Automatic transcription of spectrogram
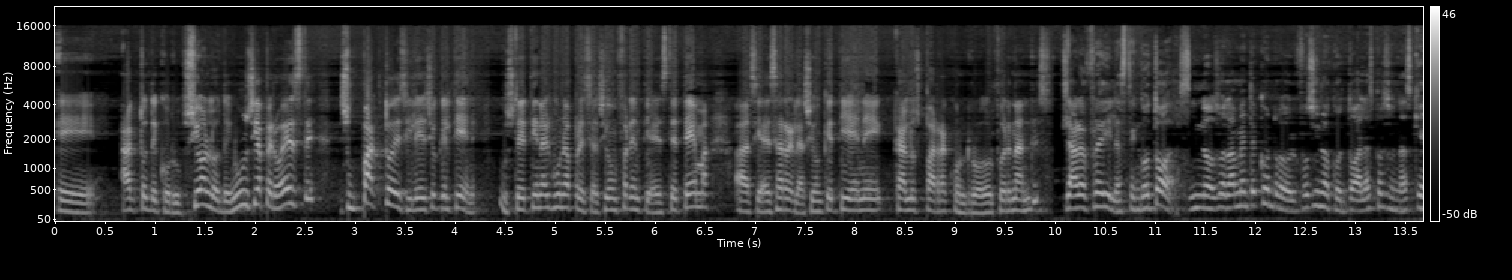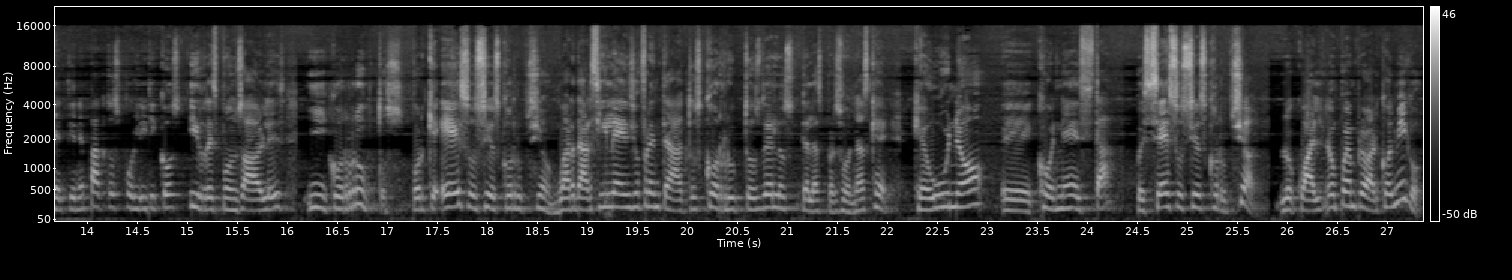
eh, actos de corrupción, los denuncia, pero este es un pacto de silencio que él tiene. ¿Usted tiene alguna apreciación frente a este tema, hacia esa relación que tiene Carlos Parra con Rodolfo Hernández? Claro, Freddy, las tengo todas. Y no solamente con Rodolfo, sino con todas las personas que él tiene pactos políticos irresponsables y corruptos. Porque eso sí es corrupción. Guardar silencio frente a actos corruptos de, los, de las personas que, que uno eh, conesta, pues eso sí es corrupción. Lo cual no pueden probar conmigo.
